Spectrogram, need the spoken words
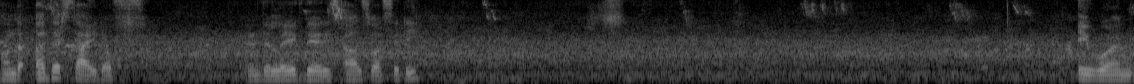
on the other side of in the lake there is also a city. Even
